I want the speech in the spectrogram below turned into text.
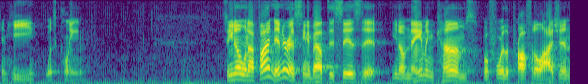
and he was clean. So, you know, what I find interesting about this is that, you know, Naaman comes before the prophet Elijah, and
